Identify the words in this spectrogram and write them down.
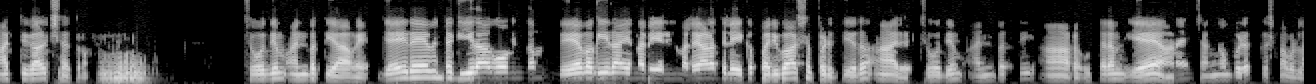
ആറ്റുകാൽ ക്ഷേത്രം. ചോദ്യം അൻപത്തിയാറ്. ജയദേവന്റെ ഗീതാഗോവിന്ദം ദേവഗീത എന്ന പേരിൽ മലയാളത്തിലേക്ക് പരിഭാഷപ്പെടുത്തിയത് ആര്? ചോദ്യം അൻപത്തി ആറ് ഉത്തരം എ ആണ്. ചങ്ങമ്പുഴ കൃഷ്ണപിള്ള.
